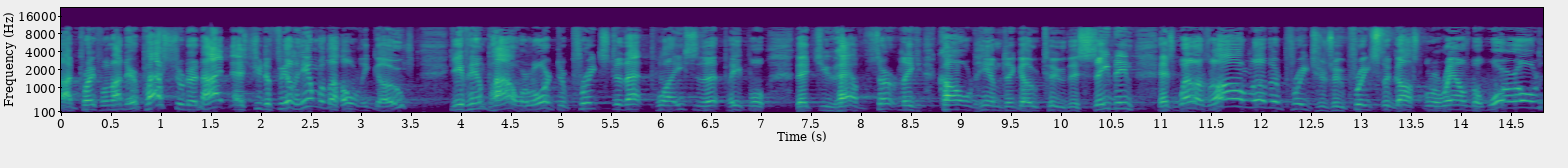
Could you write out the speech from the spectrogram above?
I'd pray for my dear pastor tonight and ask you to fill him with the Holy Ghost. Give him power, Lord, to preach to that place and that people that you have certainly called him to go to this evening, as well as all other preachers who preach the gospel around the world.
